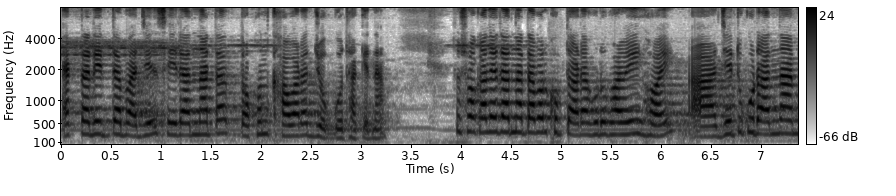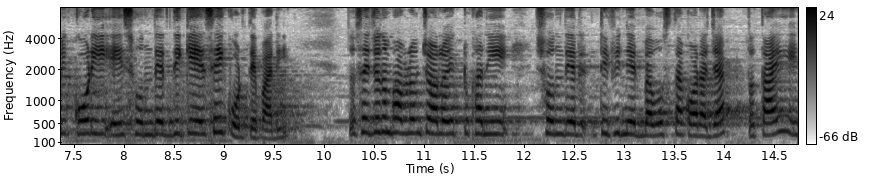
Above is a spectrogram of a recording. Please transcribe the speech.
একটা দেড়টা বাজে, সেই রান্নাটা তখন খাওয়ার আর যোগ্য থাকে না। তো সকালের রান্নাটা আবার খুব তাড়াহুড়োভাবেই হয়। আর যেটুকু রান্না আমি করি, এই সন্ধ্যের দিকে এসেই করতে পারি। তো সেই জন্য ভাবলাম, চলো একটুখানি সন্ধ্যের টিফিনের ব্যবস্থা করা যাক। তো তাই এই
